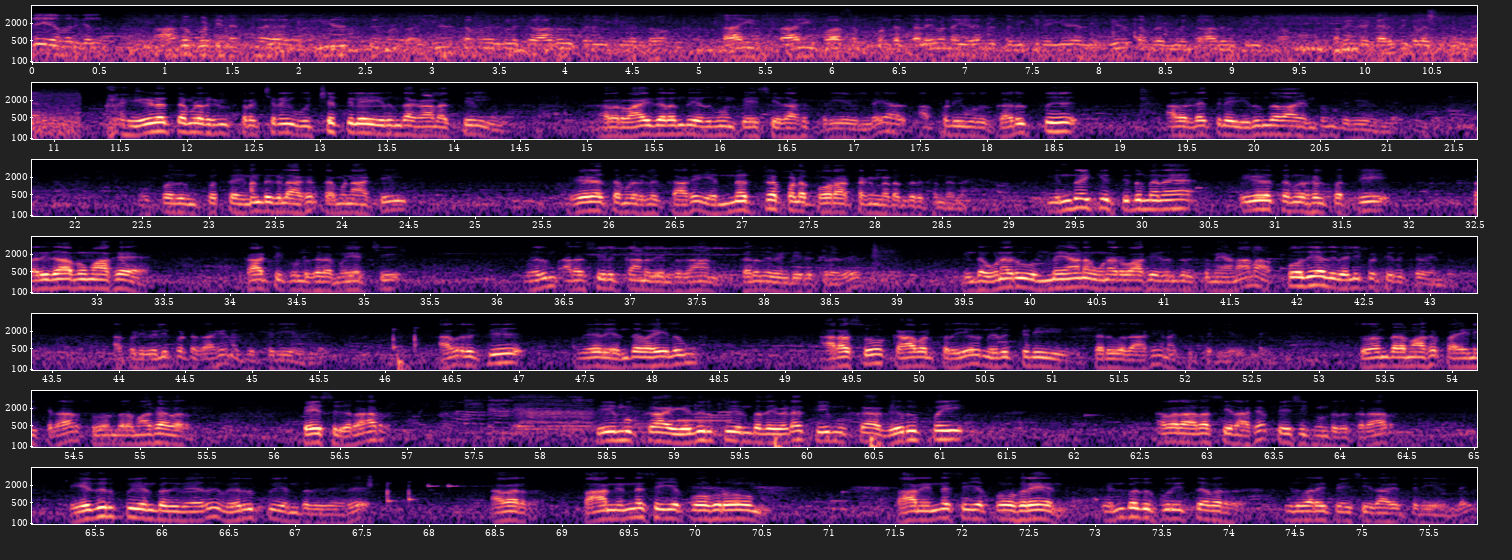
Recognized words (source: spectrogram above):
விஜய் அவர்கள் நாகப்பட்டினத்தில் ஈழத்தமிழ் ஈழத்தமிழர்களுக்கு ஆதரவு தெரிவிக்க வேண்டும். தாய் தாய் பாசம் கொண்ட தலைவனை இழந்து தவிக்கிற ஈழ ஈழத்தமிழர்களுக்கு ஆதரவு தெரிவிக்கணும் அப்படின்ற கருத்துக்களை சொல்லியிருக்காரு. ஈழத்தமிழர்கள் பிரச்சனை உச்சத்திலே இருந்த காலத்தில் அவர் வாய் திறந்து எதுவும் பேசியதாக தெரியவில்லை. அப்படி ஒரு கருத்து அவரிடத்திலே இருந்ததா என்றும் தெரியவில்லை. முப்பது முப்பத்தைந்து ஆண்டுகளாக தமிழ்நாட்டில் ஈழத்தமிழர்களுக்காக எண்ணற்ற பல போராட்டங்கள் நடந்திருக்கின்றன. இன்றைக்கு திடுமென ஈழத்தமிழர்கள் பற்றி பரிதாபமாக காட்டிக்கொள்கிற முயற்சி வெறும் அரசியலுக்கானது என்று தான் கருத வேண்டியிருக்கிறது. இந்த உணர்வு உண்மையான உணர்வாக இருந்திருக்குமே ஆனால் அப்போதே அது வெளிப்பட்டு இருக்க வேண்டும். அப்படி வெளிப்பட்டதாக எனக்கு தெரியவில்லை. அவருக்கு வேறு எந்த வகையிலும் அரசோ காவல்துறையோ நெருக்கடி தருவதாக எனக்கு தெரியவில்லை. சுதந்திரமாக பயணிக்கிறார். சுதந்திரமாக அவர் பேசுகிறார். திமுக எதிர்ப்பு என்பதை விட திமுக வெறுப்பை அவர் அரசியலாக பேசிக் கொண்டிருக்கிறார். எதிர்ப்பு என்பது வேறு வெறுப்பு என்பது வேறு. அவர் தான் என்ன செய்ய போகிறோம்? தான் என்ன செய்ய போகிறேன்? என்பது குறித்து அவர் இதுவரை பேசியதாக தெரியவில்லை.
